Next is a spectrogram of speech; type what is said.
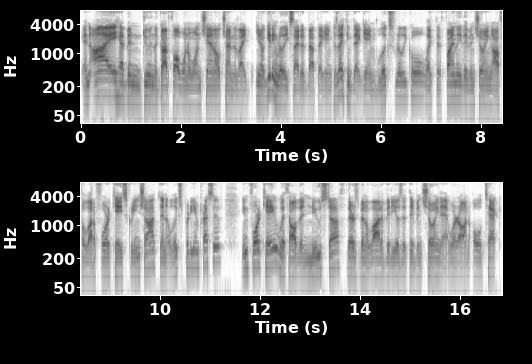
And I have been doing the Godfall 101 channel, trying to like, you know, getting really excited about that game because I think that game looks really cool. Like, the finally they've been showing off a lot of 4K screenshots, and it looks pretty impressive in 4K with all the new stuff. There's been a lot of videos that they've been showing that were on old tech.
